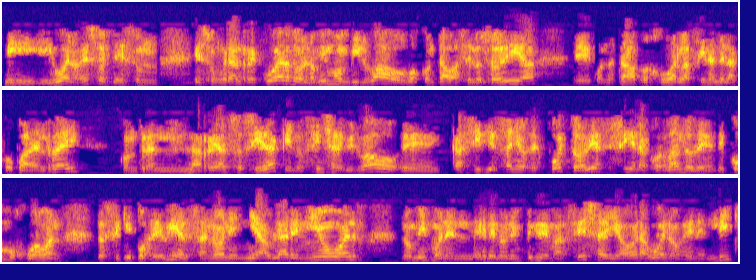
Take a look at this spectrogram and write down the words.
Y, bueno, eso es un, es un gran recuerdo. Lo mismo en Bilbao, vos contabas el otro día, eh, cuando estaba por jugar la final de la Copa del Rey, contra la Real Sociedad, que los hinchas de Bilbao, eh, casi 10 años después, todavía se siguen acordando de, cómo jugaban los equipos de Bielsa, ¿no? Ni, hablar en Newell's, lo mismo en el, en el Olympique de Marsella y ahora, bueno, en el Leeds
